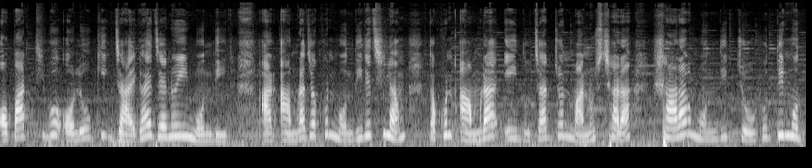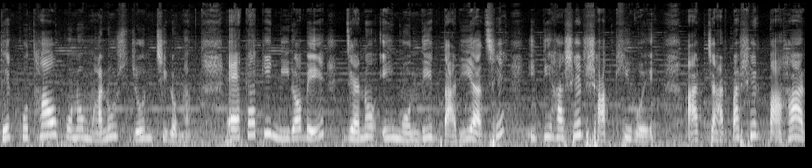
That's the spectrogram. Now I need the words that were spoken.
অপার্থিব অলৌকিক জায়গায় যেন এই মন্দির। আর আমরা যখন মন্দিরে ছিলাম, তখন আমরা এই দু চারজন মানুষ ছাড়া সারা মন্দির চৌহদ্দির মধ্যে কোথাও কোনো মানুষজন ছিল না। একাকী নীরবে যেন এই মন্দির দাঁড়িয়ে আছে ইতিহাসের সাক্ষী হয়ে। আর চারপাশের পাহাড়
